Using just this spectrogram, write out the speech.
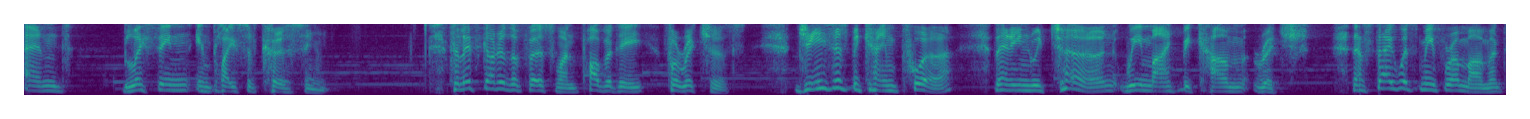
and blessing in place of cursing. So let's go to the first one poverty for riches. Jesus became poor that in return we might become rich. Now, stay with me for a moment.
